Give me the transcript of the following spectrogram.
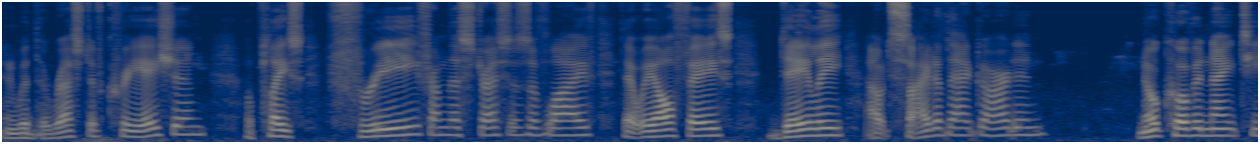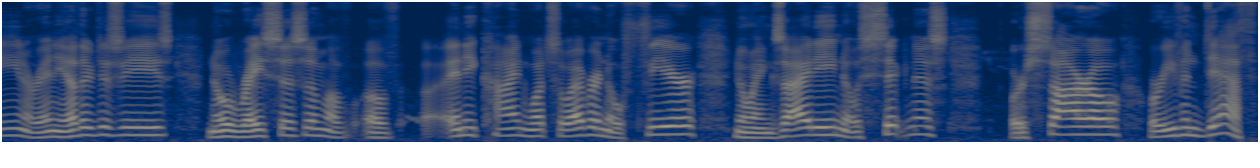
and with the rest of creation. A place free from the stresses of life that we all face daily outside of that garden no COVID 19 or any other disease, no racism of, of uh, any kind whatsoever, no fear, no anxiety, no sickness or sorrow or even death.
